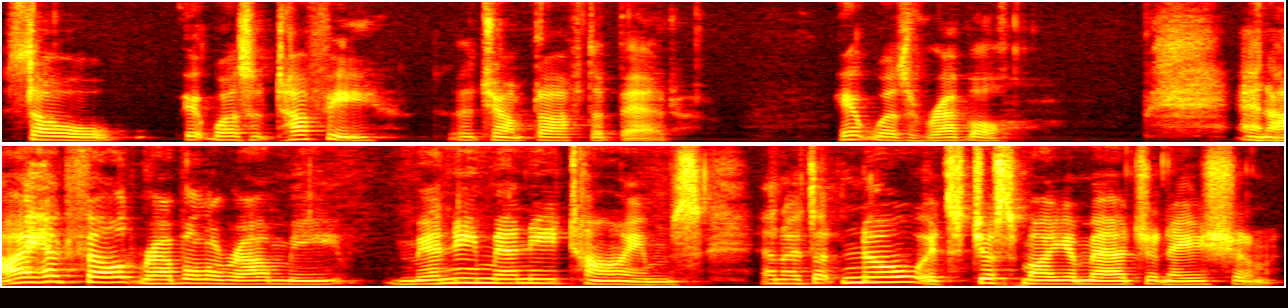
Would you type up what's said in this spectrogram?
So it wasn't Tuffy that jumped off the bed, it was Rebel. And I had felt Rebel around me many, many times. And I thought, no, it's just my imagination.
